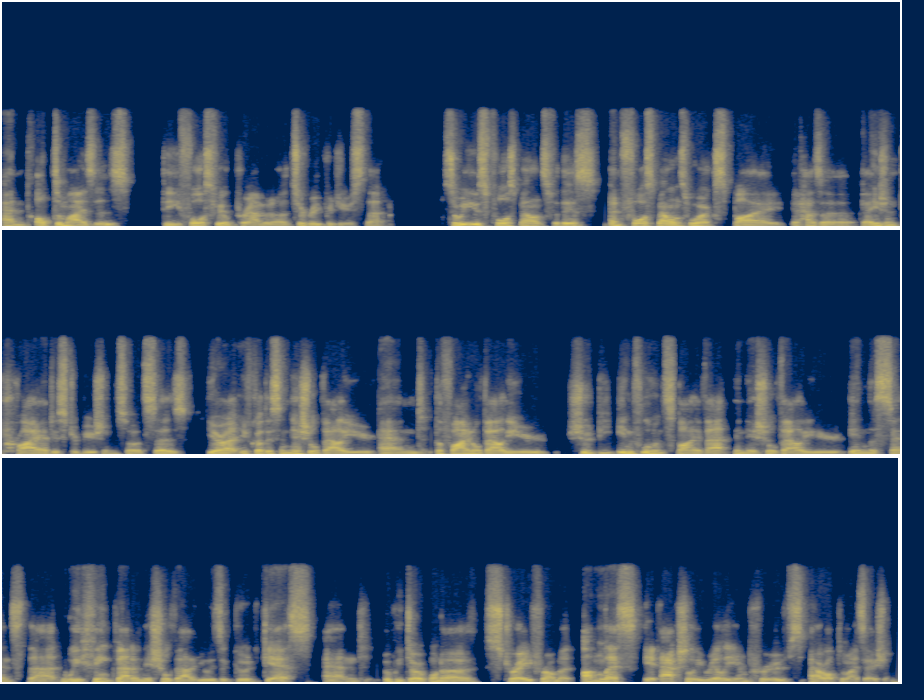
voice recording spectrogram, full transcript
and optimizes the force field parameter to reproduce that. So we use force balance for this and force balance works by, it has a Bayesian prior distribution. So it says, you're right, you've got this initial value and the final value should be influenced by that initial value in the sense that we think that initial value is a good guess and we don't want to stray from it unless it actually really improves our optimization.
